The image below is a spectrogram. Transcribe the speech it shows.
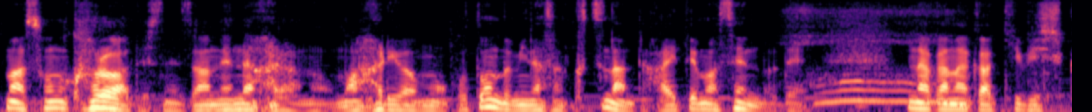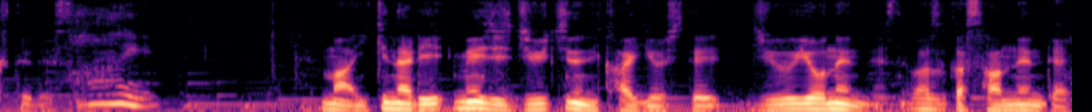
まあ、その頃はですね残念ながらの周りはもうほとんど皆さん靴なんて履いてませんのでなかなか厳しくてですね、はい。まあ、いきなり明治11年に開業して14年ですねわずか3年で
